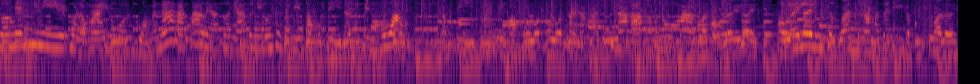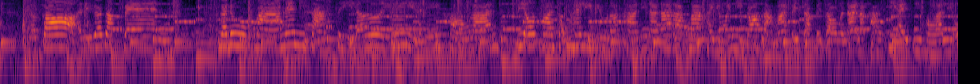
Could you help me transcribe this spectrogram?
ตัวเม่นที่มีผลไม้อยู่บนหัวมันน่ารักมากเลยนะตัวนี้ตัวนี้รู้สึกจะมีสองสีนะจะเป็นม่วงกับสีชมพูออกโอรสโอรสหน่อยนะคะตัวนี้น่ารักแล้วก็นุ่ม มากด้วยของเลยเลยของเลยเลยรู้สึกว่าเนื้อเขาจะดีกับทุกตัวเลย แล้วก็อันนี้ก็จะเป็นกระดูกหมาแม่มี3สีเลยนี่อันนี้ของร้าน v ีโอทอยส่งให้รีวิวนะคะ นี่นะน่ารักมากใครยังไม่มีก็สามารถไปจับไปจองกันได้นะคะ ที่ IG ของร้าน v ีโอ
